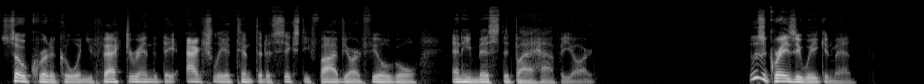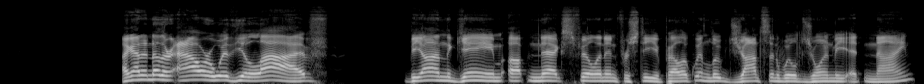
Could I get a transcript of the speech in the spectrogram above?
so critical when you factor in that they actually attempted a 65 yard field goal and he missed it by a half a yard. It was a crazy weekend, man. I got another hour with you live. Beyond the game, up next, filling in for Steve Peloquin. Luke Johnson will join me at 9.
